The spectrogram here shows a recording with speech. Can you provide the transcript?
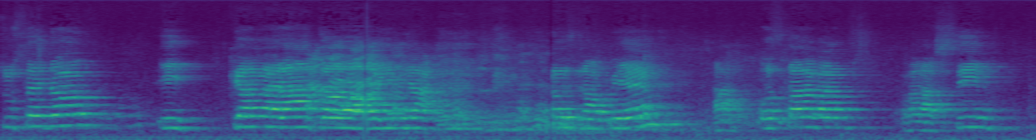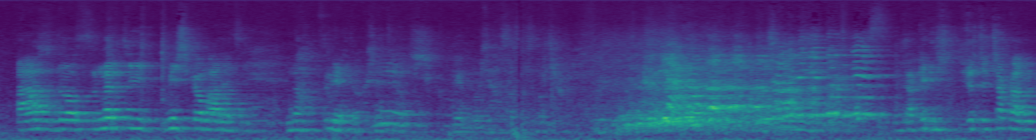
susedov, i kamarátov pozdravujem a ostávam váš syn až do smrti Miško Malecký. No, tu je to všetko. Miško. Je Bože, ja som sa zhodil. Ja, ale je to dnes. A keď že ste čakali,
